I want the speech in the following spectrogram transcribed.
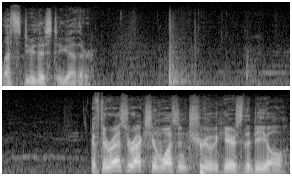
let's do this together. If the resurrection wasn't true, here's the deal.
